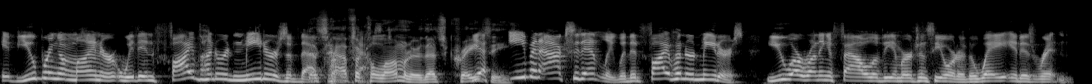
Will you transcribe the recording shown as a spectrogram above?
if you bring a minor within 500 meters of that, that's protest, half a kilometer. That's crazy. Yes, even accidentally within 500 meters, you are running afoul of the emergency order the way it is written.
